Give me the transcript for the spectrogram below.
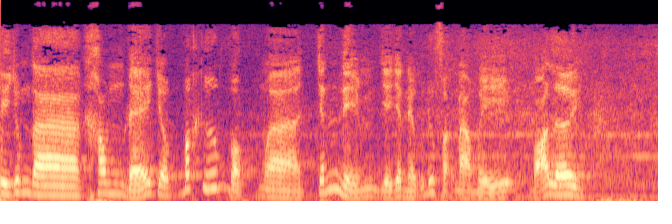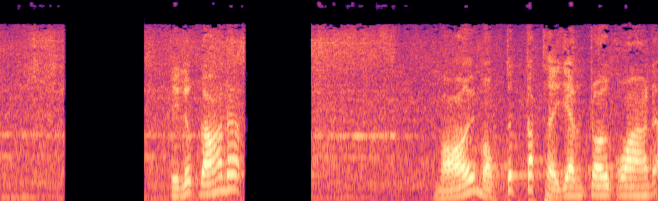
Khi chúng ta không để cho bất cứ một mà chánh niệm về danh hiệu của đức phật nào bị bỏ lơi, thì lúc đó đó, mỗi một tích tắc thời gian trôi qua đó,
